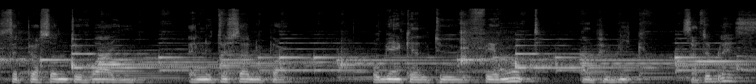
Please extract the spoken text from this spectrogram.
cette personne te voit, elle ne te salue pas, ou bien qu'elle te fait honte en public, ça te blesse.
